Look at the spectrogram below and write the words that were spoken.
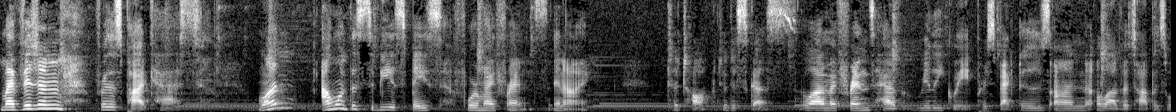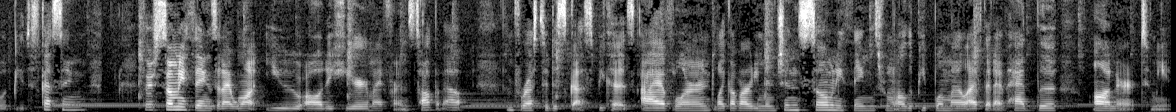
My vision for this podcast one, I want this to be a space for my friends and I to talk, to discuss. A lot of my friends have really great perspectives on a lot of the topics we'll be discussing. There's so many things that I want you all to hear my friends talk about and for us to discuss because I have learned, like I've already mentioned, so many things from all the people in my life that I've had the honor to meet.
